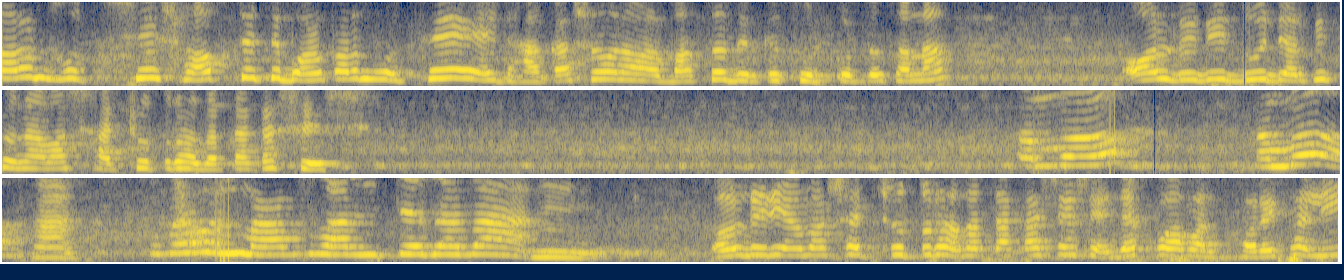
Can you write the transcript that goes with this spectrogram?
কারণ হচ্ছে সবচাইতে বড় কারণ হচ্ছে এই ঢাকা শহর আমার বাচ্চাদেরকে স্যুট করতেছে না। অলরেডি দুইটার পিছনে আমার ষাট সত্তর হাজার টাকা শেষ। আম্মা হ্যাঁ। অলরেডি আমার ষাট সত্তর হাজার টাকা শেষ। এই দেখো আমার ঘরে খালি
